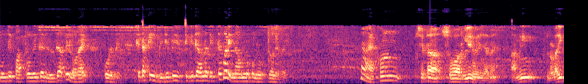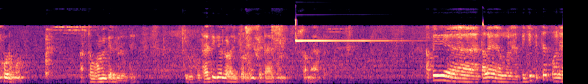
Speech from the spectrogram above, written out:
মন্ত্রী পাত্রমিকের বিরুদ্ধে আপনি লড়াই করবেন। সেটা কি বিজেপির টিকিটে আমরা দেখতে পারি না অন্য কোনো দলে হয়? না, এখন সেটা সো আর্লি হয়ে যাবে। আমি লড়াই করব আর্থভৌমিকের বিরুদ্ধে। কিন্তু কোথায় থেকে লড়াই করব সেটা এখন সময় আসবে আপনি তাহলে মানে বিজেপিতে মানে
